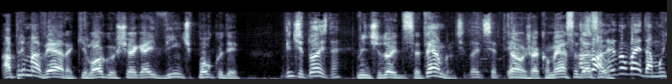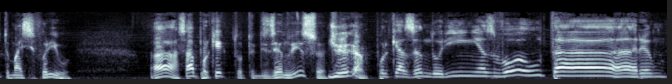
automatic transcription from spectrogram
a primavera, que logo chega aí 20 e pouco de 22, né? 22 de setembro? 22 de setembro. Então, já começa a Mas dar. Olha, seu... não vai dar muito mais frio Ah, sabe por que tô te dizendo isso? Diga. Porque as andorinhas voltaram.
